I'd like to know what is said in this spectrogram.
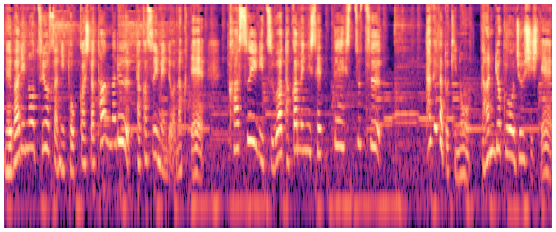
粘りの強さに特化した単なる高水麺ではなくて加水率は高めに設定しつつ食べた時の弾力を重視して、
